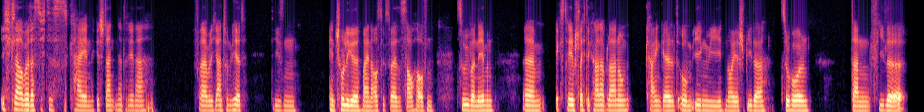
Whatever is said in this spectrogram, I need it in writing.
ich glaube, dass sich das kein gestandener Trainer freiwillig antun wird, diesen, entschuldige meine Ausdrucksweise, Sauhaufen zu übernehmen. Ähm, extrem schlechte Kaderplanung, kein Geld, um irgendwie neue Spieler zu holen. Dann viele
